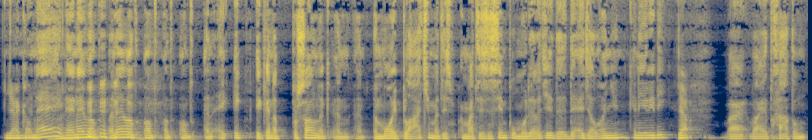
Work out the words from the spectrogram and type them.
Jij kan het. Nee, nee, nee, want, nee, want, want, want, want en ik, ik, ik vind dat persoonlijk een, een, een mooi plaatje, maar het, is, maar het is een simpel modelletje. De, de Agile Onion, kennen jullie die? Ja. Waar, waar het gaat om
